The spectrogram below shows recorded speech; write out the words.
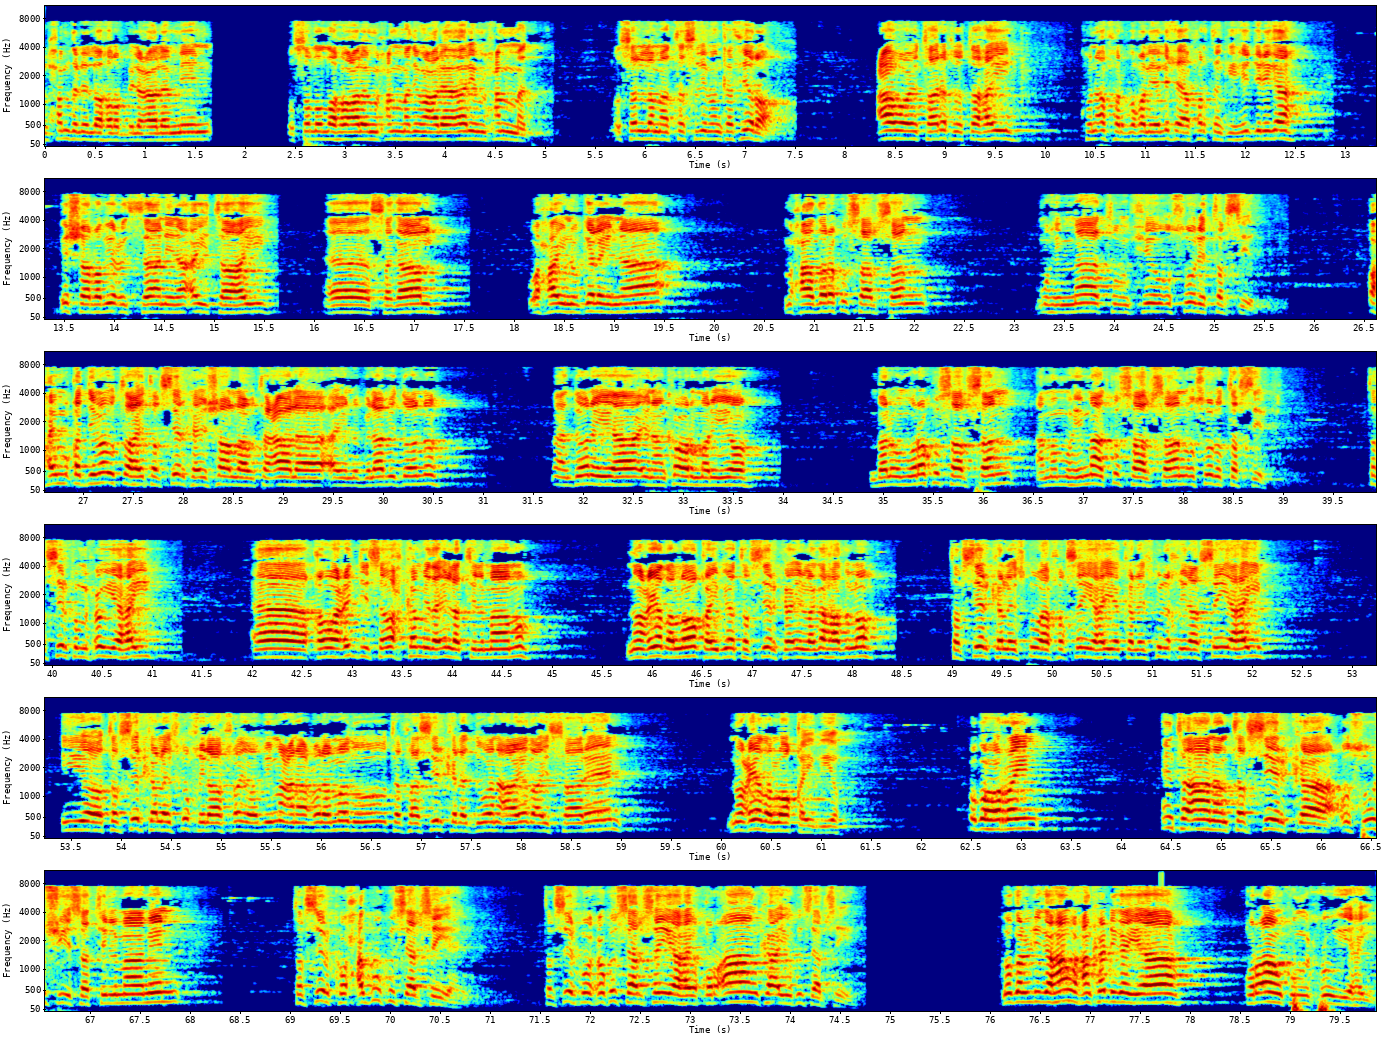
alxamdu lilaah rab alcaalamiin w sala allahu cala muxamadi wacala aali muxamed wa sallama tasliiman kasiira caawa ay taariikhdu tahay kun afar boqol iyo lix iyo afartankii hijiriga bisha rabiicu thaanina ay tahay sagaal. Waxaynu gelaynaa muxaadaro ku saabsan muhimmaatun fii usuuli tafsiir waxay muqadimo u tahay tafsiirka insha allahu tacaala aynu bilaabi doonno. Waxaan doonayaa inaan ka hormariyo bal umuuro ku saabsan ama muhimmaad ku saabsan usuulu tafsiirka. Tafsiirku muxuu yahay qawaaciddiisa wax ka mida in la tilmaamo noocyada loo qaybiyo tafsiirka in laga hadlo tafsiirka la ysku waafaqsan yahay iyo ka la ysku khilaafsan yahay iyo tafsiirka la ysku khilaafay oo bimacnaa culammadu tafaasiir kala duwan aayada ay saareen noocyada loo qaybiyo. Ugu horrayn inta aanan tafsiirka usuushiisa tilmaamin tafsiirku xagguu ku saabsan yahay. Tafsiirku wuxuu ku saabsan yahay qur'aanka ayuu ku saabsan yahay. Gogoldhig ahaan waxaan ka dhigayaa qur'aanku muxuu yahay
